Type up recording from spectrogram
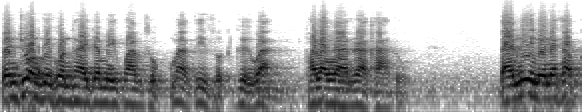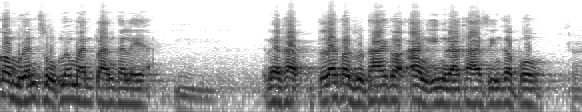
เป็นช่วงที่คนไทยจะมีความสุขมากที่สุด คือว่าพลังงานราคาถูก แต่นี่เนี่ยนะครับ ก็เหมือนสูบน้ำมันกลางทะเลอะนะครับ แล้วก็สุดท้ายก็อ้างอิงราคาสิงคโปร์ใช่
